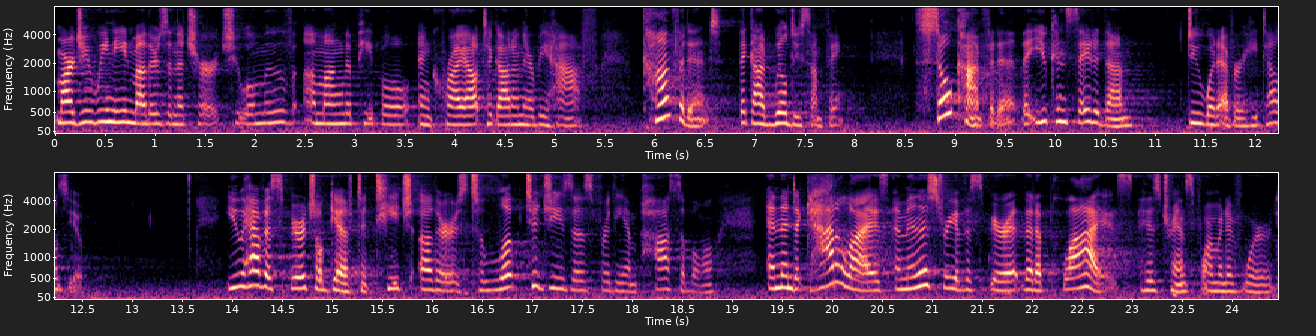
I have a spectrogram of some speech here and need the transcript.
Margie, we need mothers in the church who will move among the people and cry out to God on their behalf, confident that God will do something. So confident that you can say to them, Do whatever he tells you. You have a spiritual gift to teach others to look to Jesus for the impossible and then to catalyze a ministry of the Spirit that applies his transformative word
